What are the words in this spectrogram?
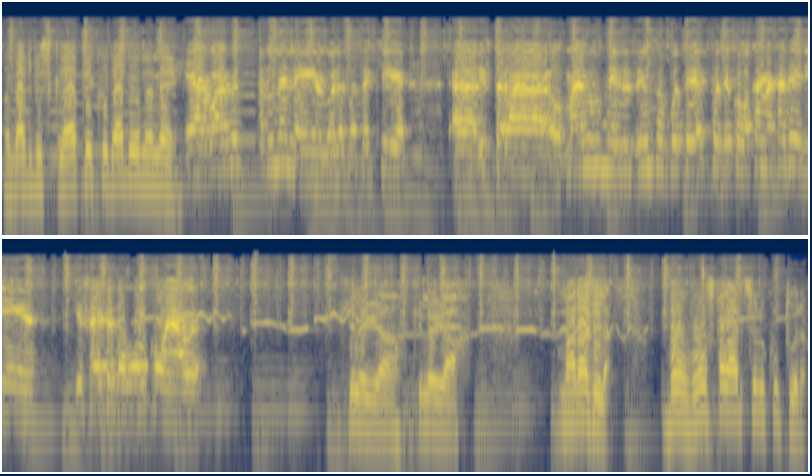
Andar de bicicleta e cuidar do neném. É, agora cuidar do neném. Agora eu vou ter que uh, esperar mais uns meses para poder, poder colocar na cadeirinha e sair pedalando com ela. Que legal, que legal. Maravilha. Bom, vamos falar de sinocultura.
